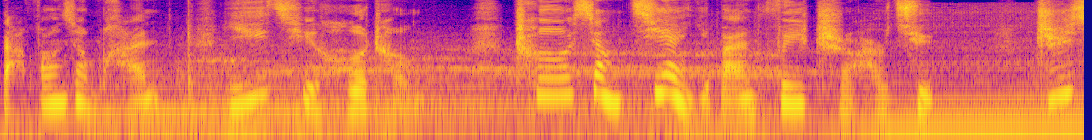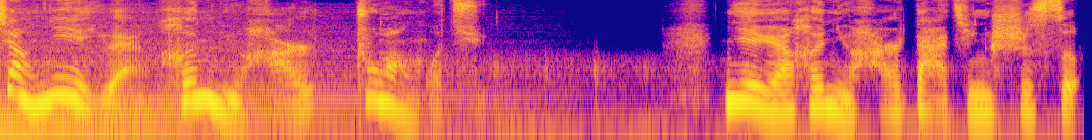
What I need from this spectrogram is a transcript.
打方向盘，一气呵成，车像箭一般飞驰而去，直向聂远和女孩撞过去。聂远和女孩大惊失色，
